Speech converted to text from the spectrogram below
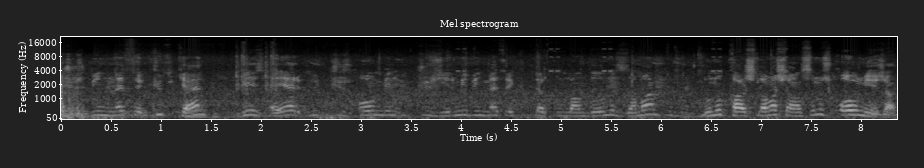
300 bin metreküpken biz eğer 310 bin, 320 bin metreküpler kullandığımız zaman bunu karşılama şansımız olmayacak.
